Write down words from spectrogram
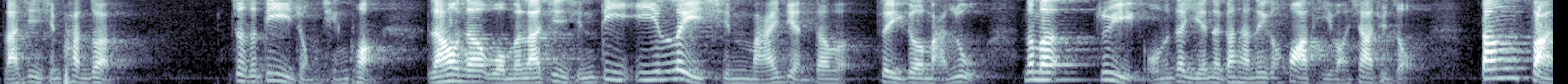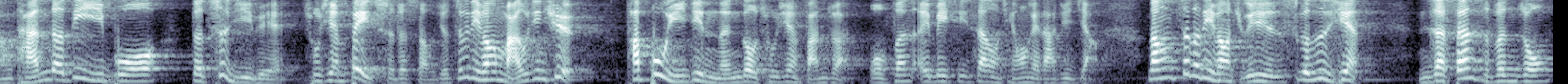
来进行判断，这是第一种情况。然后呢，我们来进行第一类型买点的这一个买入。那么注意，我们再沿着刚才那个话题往下去走。当反弹的第一波的次级别出现背驰的时候，就这个地方买入进去，它不一定能够出现反转。我分 A、B、C 三种情况给大家去讲。当这个地方举个例子是个日线，你在三十分钟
